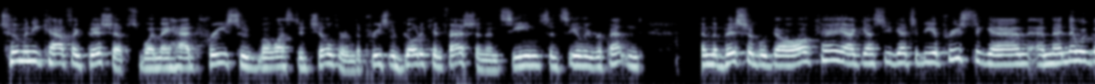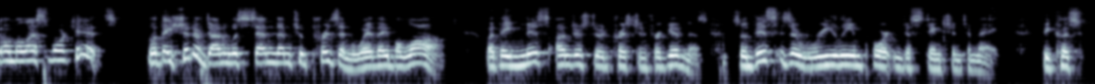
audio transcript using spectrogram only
Too many Catholic bishops, when they had priests who molested children, the priests would go to confession and seem sincerely repentant. And the bishop would go, okay, I guess you get to be a priest again. And then they would go molest more kids. What they should have done was send them to prison where they belonged. but they misunderstood Christian forgiveness. So this is a really important distinction to make because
